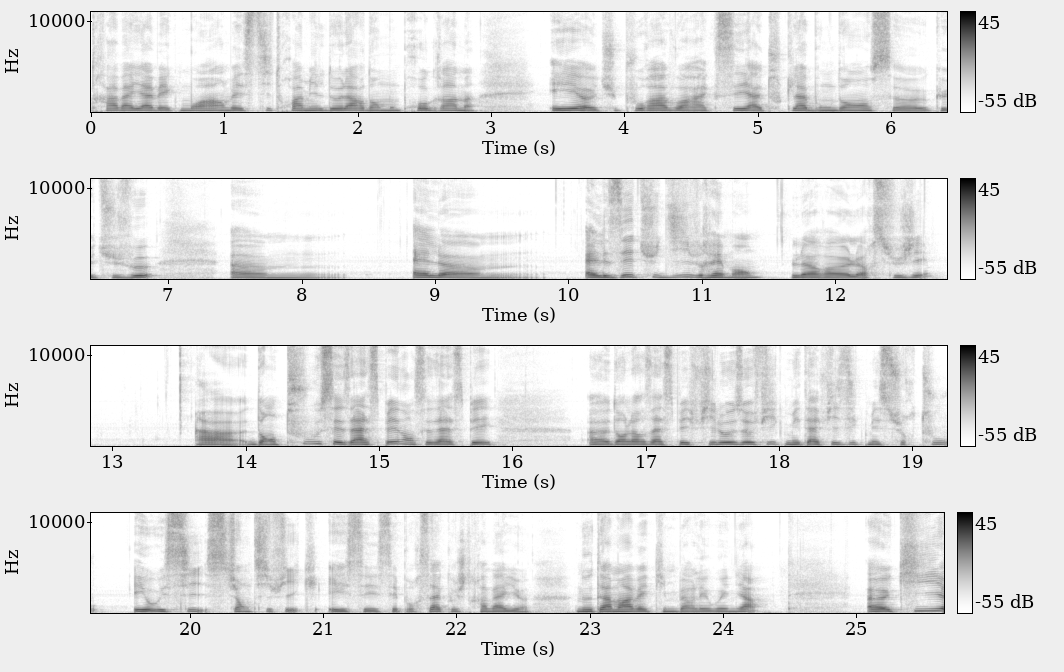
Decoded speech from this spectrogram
travaille avec moi investis 3000 dollars dans mon programme et tu pourras avoir accès à toute l'abondance que tu veux euh, elles, euh, étudient vraiment leur, euh, leur sujet dans tous ces aspects, dans ces aspects, dans leurs aspects philosophiques, métaphysiques, mais surtout et aussi scientifiques. Et c'est pour ça que je travaille notamment avec Kimberly Wenya. qui,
